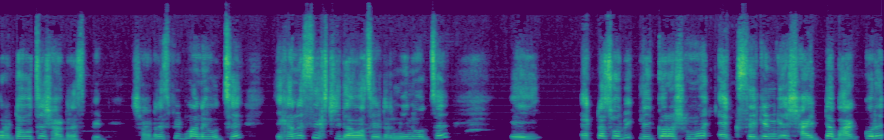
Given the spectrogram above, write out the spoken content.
পরেরটা হচ্ছে শাটার স্পিড শাটার স্পিড মানে হচ্ছে এখানে সিক্সটি দেওয়া আছে, এটার মিন হচ্ছে এই একটা ছবি ক্লিক করার সময় এক সেকেন্ডকে ষাটটা ভাগ করে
